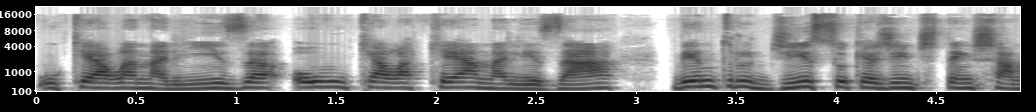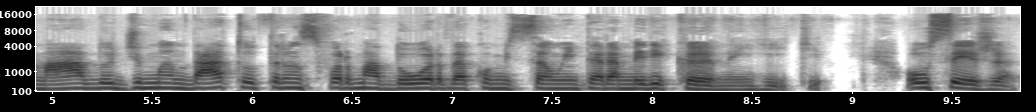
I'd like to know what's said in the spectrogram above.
o que ela analisa ou o que ela quer analisar dentro disso que a gente tem chamado de mandato transformador da Comissão Interamericana, Henrique. Ou seja,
